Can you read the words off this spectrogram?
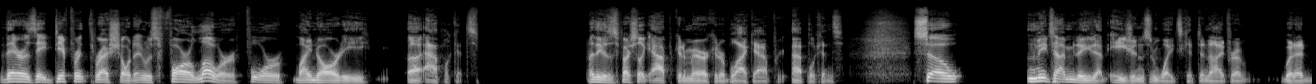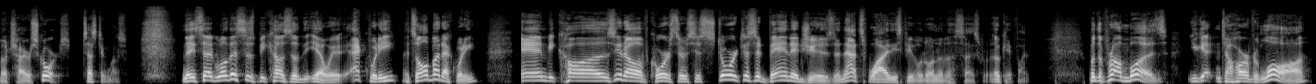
there is a different threshold and it was far lower for minority uh, applicants. I think it was especially like African American or black app- applicants. So in the meantime, you know, you'd have Asians and whites get denied for what had much higher scores testing wise. They said, well, this is because of the, you know, equity. It's all about equity. And because, you know, of course, there's historic disadvantages. And that's why these people don't have a high score. Okay, fine. But the problem was you get into Harvard Law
